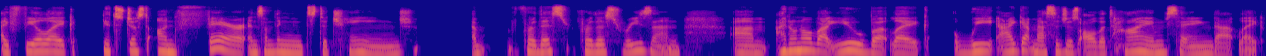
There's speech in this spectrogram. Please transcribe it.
i feel like it's just unfair and something needs to change um, for this for this reason. Um i don't know about you but like we i get messages all the time saying that like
